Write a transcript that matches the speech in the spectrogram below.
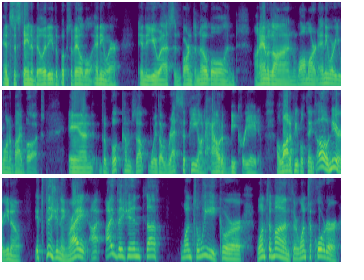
and sustainability. The book's available anywhere in the US and Barnes and Noble and on Amazon, Walmart, anywhere you want to buy books. And the book comes up with a recipe on how to be creative. A lot of people think, oh, Nir, you know, it's visioning, right? I, I vision stuff once a week or once a month or once a quarter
